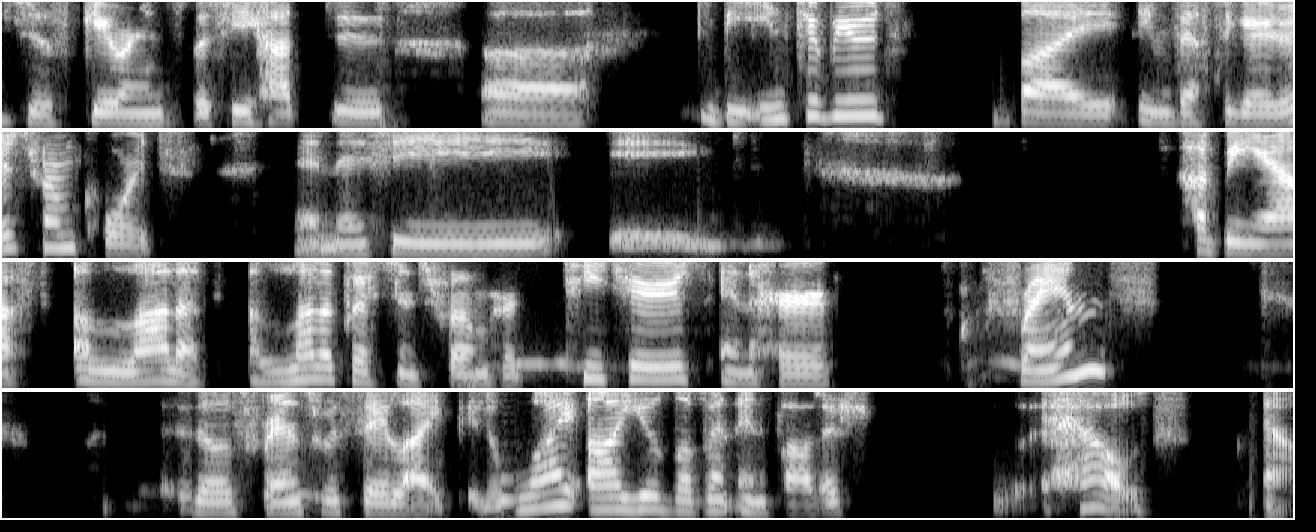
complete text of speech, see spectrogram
just parents, but she had to uh, be interviewed by investigators from courts and then she eh, had been asked a lot of a lot of questions from her teachers and her friends. Those friends would say like why are you living in father's house now?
